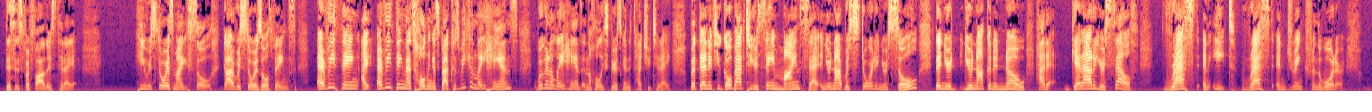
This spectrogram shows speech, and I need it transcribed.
this is for fathers today. He restores my soul. God restores all things everything I, everything that's holding us back because we can lay hands we're going to lay hands and the holy spirit's going to touch you today but then if you go back to your same mindset and you're not restored in your soul then you're you're not going to know how to get out of yourself rest and eat rest and drink from the water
